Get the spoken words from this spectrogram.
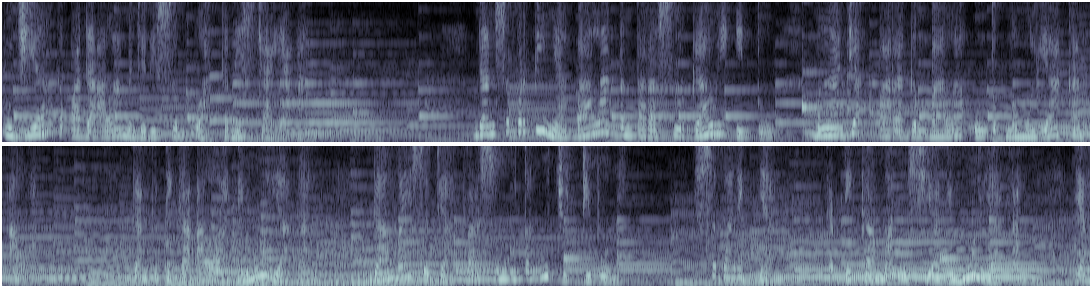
pujian kepada Allah menjadi sebuah keniscayaan. Dan sepertinya bala tentara surgawi itu mengajak para gembala untuk memuliakan Allah. Dan ketika Allah dimuliakan, damai sejahtera sungguh terwujud di bumi. Sebaliknya, ketika manusia dimuliakan, yang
